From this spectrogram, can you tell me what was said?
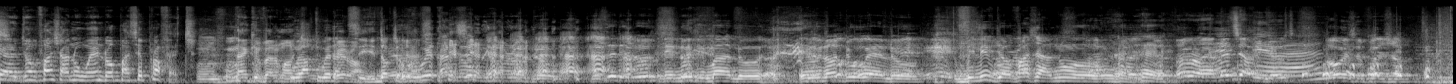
Maybe uh, John Fashanu will end up as a prophet. Thank you very much. We'll have to wait and see. Doctor, we'll wait and see. they say they know, they know the man, though. He will not do well, though. Believe John Fashanu. All right, let's see how it goes. Always a pleasure.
